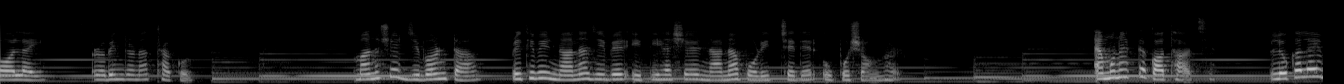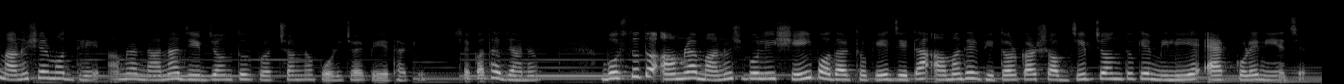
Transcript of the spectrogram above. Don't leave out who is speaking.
Speaker 1: বলাই রবীন্দ্রনাথ ঠাকুর। মানুষের জীবনটা পৃথিবীর নানা জীবের ইতিহাসের নানা পরিচ্ছেদের উপসংহার। এমন একটা কথা আছে, লোকালয় মানুষের মধ্যে আমরা নানা জীবজন্তুর প্রচ্ছন্ন পরিচয় পেয়ে থাকি, সে কথা জানা। বস্তুত আমরা মানুষ বলি সেই পদার্থকে যেটা আমাদের ভিতরকার সব জীবজন্তুকে মিলিয়ে এক করে নিয়েছে।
